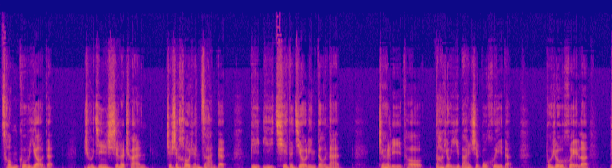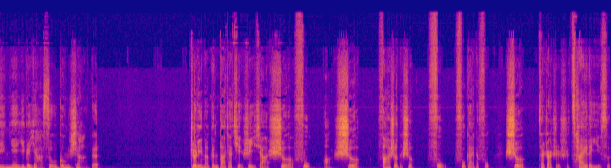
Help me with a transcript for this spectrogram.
从古有的，如今失了传，这是后人纂的，比一切的酒令都难。这里头。”倒有一半是不会的，不如毁了，另拈一个雅俗共赏的。这里呢，跟大家解释一下“社赋”啊，“社”发射的射，覆覆盖的覆，射在这儿只是猜的意思，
